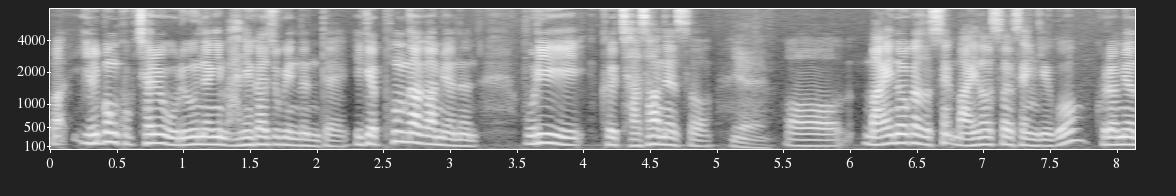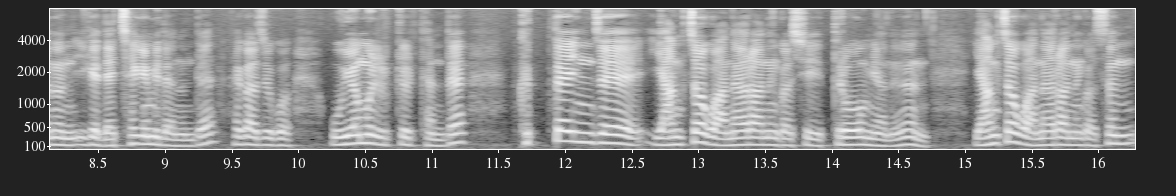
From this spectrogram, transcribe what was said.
막 일본 국채를 우리 은행이 많이 가지고 있는데 이게 폭락하면은 우리 그 자산에서 예. 어 마이너가 생- 마이너스가 생기고 그러면은 이게 내 책임이 되는데 해가지고 위험을 느낄 텐데 그때 이제 양적 완화라는 것이 들어오면은 양적 완화라는 것은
